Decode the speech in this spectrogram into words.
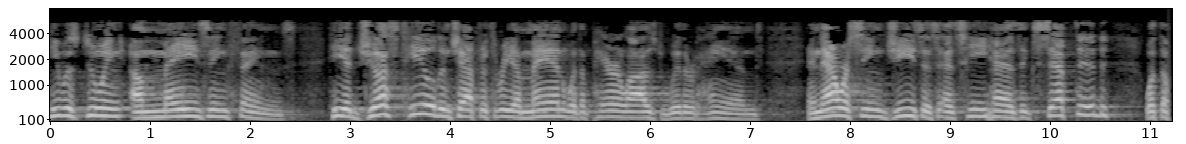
he was doing amazing things. He had just healed in chapter 3 a man with a paralyzed, withered hand. And now we're seeing Jesus as he has accepted what the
